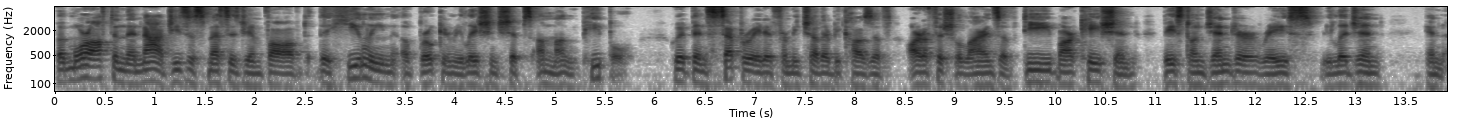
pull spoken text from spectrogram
but more often than not, Jesus' message involved the healing of broken relationships among people who had been separated from each other because of artificial lines of demarcation based on gender, race, religion, and,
